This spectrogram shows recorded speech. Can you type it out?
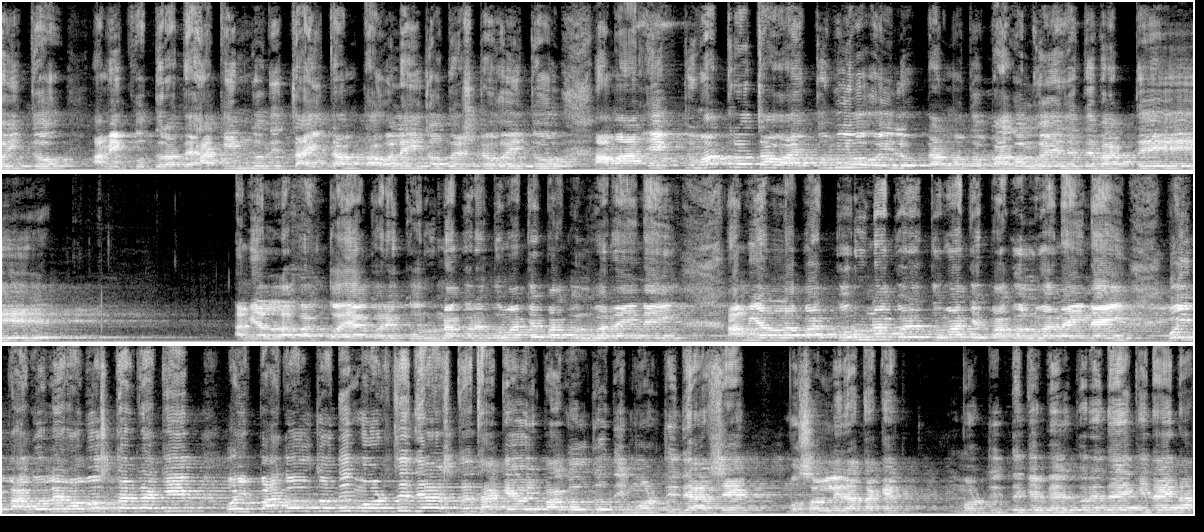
হইতো। আমি কুদরাতে হাকিম যদি চাইতাম তাহলেই যথেষ্ট হইতো। আমার একটু মাত্র চাওয়ায় তুমিও ওই লোকটার মতো পাগল হয়ে যেতে পারতে। আমি আল্লাহ পাক দয়া করে, করুণা করে তোমাকে পাগল বানাই নাই। আমি আল্লাহ পাক করুণা করে তোমাকে পাগল বানাই নাই। ওই পাগলের অবস্থাটা কি? ওই পাগল যদি মসজিদে আসতে থাকে, ওই পাগল যদি মসজিদে আসে, মুসল্লিরা তাকে মসজিদ থেকে বের করে দেয় কি দেয় না?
